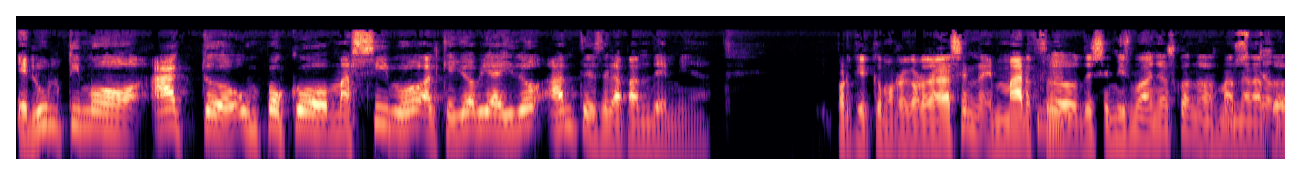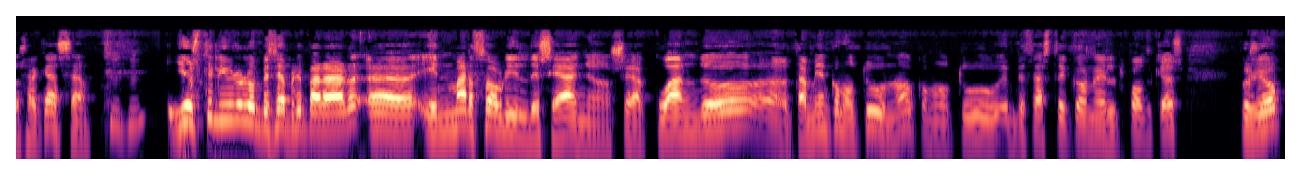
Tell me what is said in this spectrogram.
el último acto un poco masivo al que yo había ido antes de la pandemia porque como recordarás, en, en marzo uh -huh. de ese mismo año es cuando nos mandan Justo. a todos a casa. Uh -huh. Y yo este libro lo empecé a preparar uh, en marzo-abril de ese año, o sea, cuando, uh, también como tú, ¿no? Como tú empezaste con el podcast, pues yo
